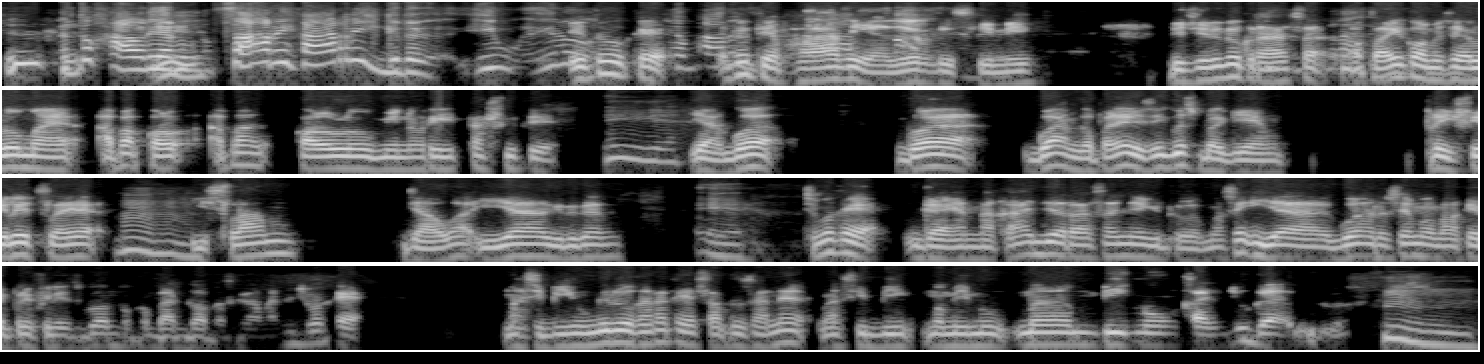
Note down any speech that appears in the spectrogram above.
Itu hal yang Iya. sehari-hari gitu. Itu, itu kayak tiap hari itu tiap hari anjir di sini. Di sini tuh kerasa. Apalagi kalau misalnya lu ma- apa kalau apa kalau lu minoritas gitu ya. Iya. Ya gua gua gua anggapannya di sini gue sebagai yang privilege lah ya. Mhm. Islam, Jawa iya gitu kan. Iya. Cuma kayak gak enak aja rasanya gitu loh. Maksudnya iya, gue harusnya memakai privilege gue untuk membantu apa segala macam. Cuma kayak masih bingung gitu loh, karena kayak statusannya masih bing- membingung- membingungkan juga gitu loh. Hmm.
